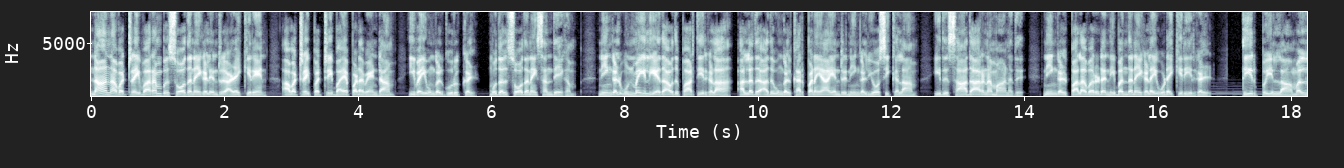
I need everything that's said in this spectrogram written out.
நான் அவற்றை வரம்பு சோதனைகள் என்று அழைக்கிறேன் அவற்றைப் பற்றி பயப்பட வேண்டாம். இவை உங்கள் குருக்கள். முதல் சோதனை சந்தேகம். நீங்கள் உண்மையில் ஏதாவது பார்த்தீர்களா? அல்லது அது உங்கள் கற்பனையா என்று நீங்கள் யோசிக்கலாம். இது சாதாரணமானது. நீங்கள் பல வருட நிபந்தனைகளை உடைக்கிறீர்கள். தீர்ப்பு இல்லாமல்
